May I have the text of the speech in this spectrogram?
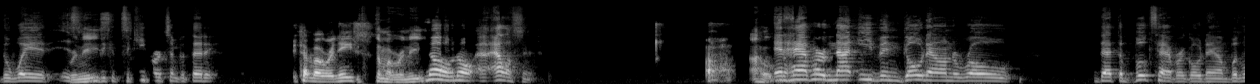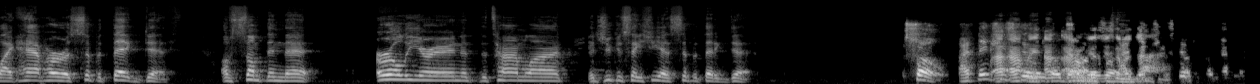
the way it is Rhaenys? to keep her sympathetic? you talking about You Rhaenys? talking about Rhaenys? No, no, Alicent. I and not. have her not even go down the road that the books have her go down, but like have her a sympathetic death of something that earlier in the, the timeline that you could say she has sympathetic death. So I think she's I- I still mean, gonna go I- I down. know if that she's gonna I die. she's still gonna go.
